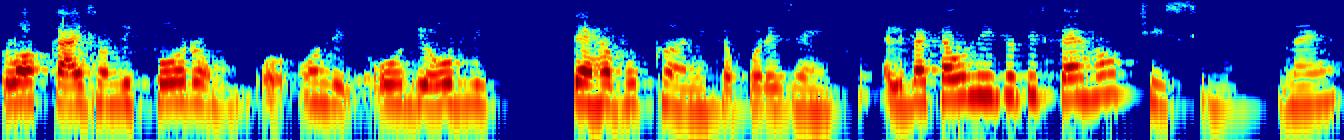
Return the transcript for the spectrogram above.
locais onde foram, onde, onde houve terra vulcânica, por exemplo, ele vai estar um nível de ferro altíssimo, né?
